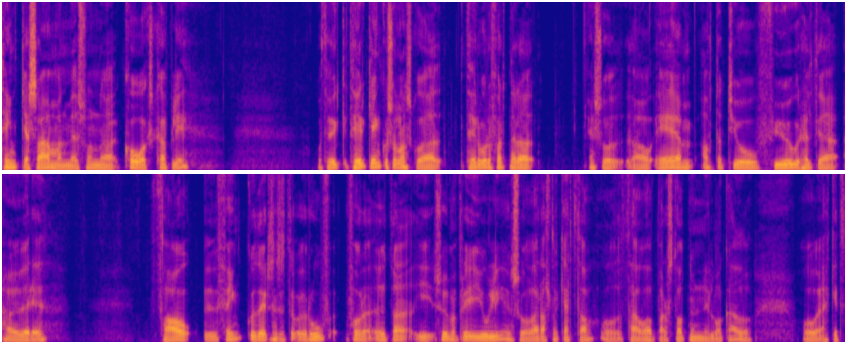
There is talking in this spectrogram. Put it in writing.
tengja saman með svona kóakskapli. Og þau, þeir gengur svo langt sko að þeir voru farnir að eins og á EM 84 held ég að hafi verið þá fengu þeir sagt, rúf fóra auðvitað í sumafrí í júli eins og var alltaf gert þá og þá var bara stofnunni lokað og, og ekkert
